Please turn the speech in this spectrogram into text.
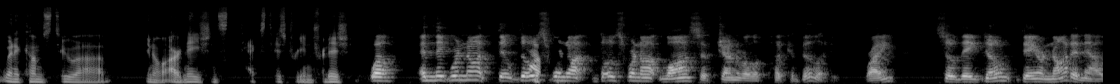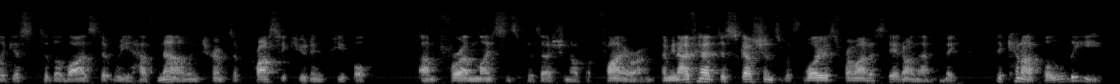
when it comes to uh, you know our nation's text history and tradition. Well, and they were not those yeah. were not those were not laws of general applicability, right? So they don't they are not analogous to the laws that we have now in terms of prosecuting people um, for unlicensed possession of a firearm. I mean, I've had discussions with lawyers from out of state on that. They they cannot believe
